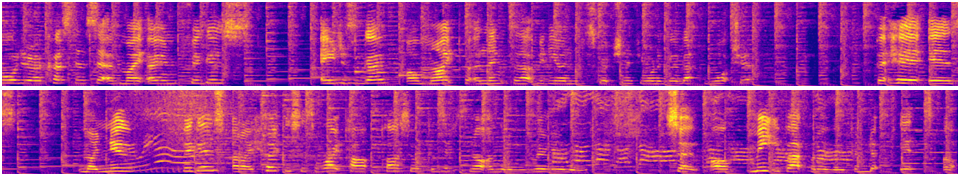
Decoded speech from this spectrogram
order a custom set of my own figures ages ago. I might put a link to that video in the description if you want to go back and watch it. But here is my new figures and I hope this is the right par parcel because if it's not I'm going to be really annoyed. So I'll meet you back when I've opened it up.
